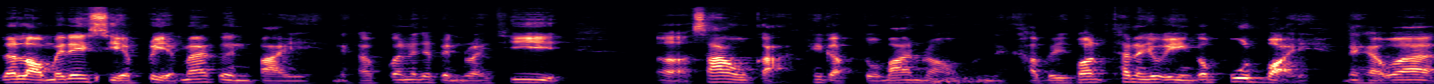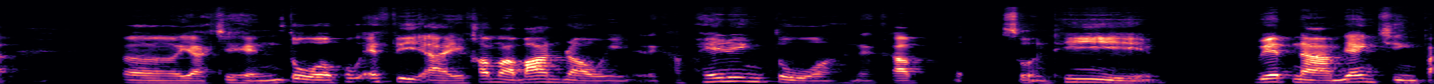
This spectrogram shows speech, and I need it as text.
แล้วเราไม่ได้เสียเปรียบมากเกินไปนะครับก็น่าจะเป็นอะไรที่สร้างโอกาสให้กับตัวบ้านเรานะครับโดยเฉพาะท่านนายกเองก็พูดบ่อยนะครับว่าอยากจะเห็นตัวพวก FDI เข้ามาบ้านเราอีกนะครับให้เร่งตัวนะครับส่วนที่เวียดนามแย่งชิงไป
